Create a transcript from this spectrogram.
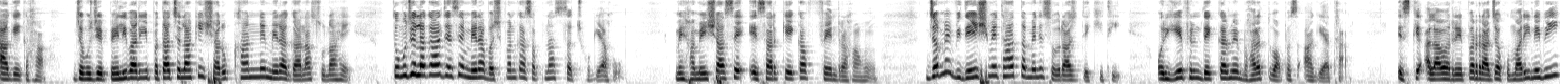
आगे कहा, जब मुझे पहली बार ये पता चला कि शाहरुख खान ने मेरा गाना सुना है तो मुझे लगा जैसे मेरा बचपन का सपना सच हो गया हो। मैं हमेशा से एस के फ़ैन रहा हूँ। जब मैं विदेश में था, तब मैंने स्वराज देखी थी और ये फ़िल्म देखकर मैं भारत वापस आ गया था। इसके अलावा रेपर राजा कुमारी ने भी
